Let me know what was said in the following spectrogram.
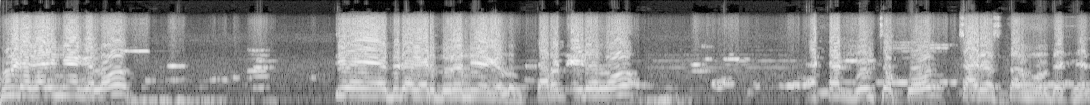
দুইটা গাড়ি নিয়ে গেল দুইটা গাড়ি ধরে নিয়ে গেল। কারণ এটা হলো একটা গোল চক্কর, চার রাস্তার মোড় দেখেন।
